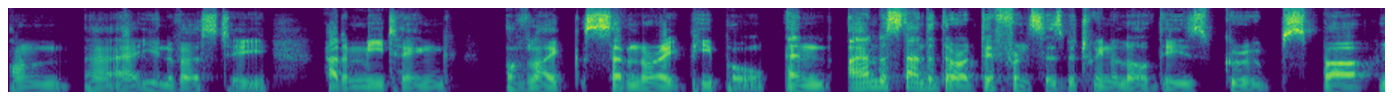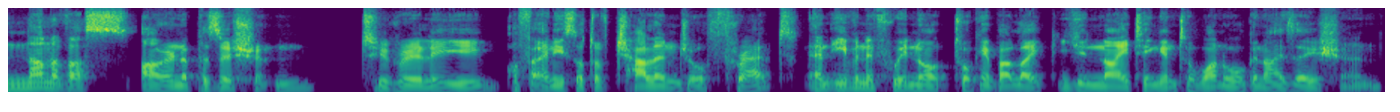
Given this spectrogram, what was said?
on uh, at university had a meeting of like seven or eight people. And I understand that there are differences between a lot of these groups, but none of us are in a position to really offer any sort of challenge or threat. And even if we're not talking about like uniting into one organization,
